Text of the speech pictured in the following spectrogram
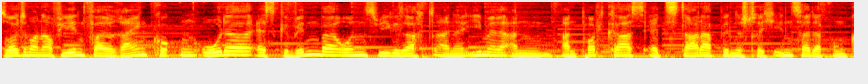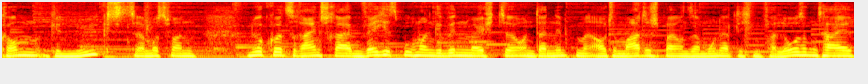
sollte man auf jeden Fall reingucken oder es gewinnen bei uns. Wie gesagt, eine E-Mail an, an podcast.startup-insider.com genügt. Da muss man nur kurz reinschreiben, welches Buch man gewinnen möchte und dann nimmt man automatisch bei unserer monatlichen Verlosung teil.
